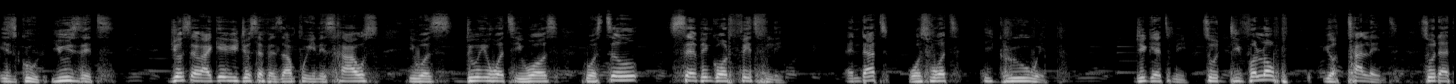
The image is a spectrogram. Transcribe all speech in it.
is good. Use it. Joseph, I gave you Joseph example in his house. He was doing what he was. He was still serving God faithfully. And that was what he grew with. Do you get me? So develop your talent so that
